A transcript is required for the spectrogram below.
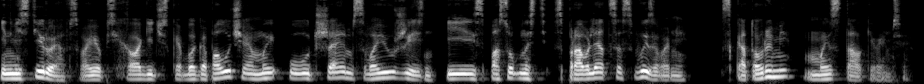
Инвестируя в свое психологическое благополучие, мы улучшаем свою жизнь и способность справляться с вызовами, с которыми мы сталкиваемся.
